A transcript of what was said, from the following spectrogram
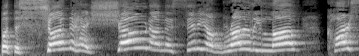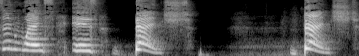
But the sun has shone on the city of brotherly love. Carson Wentz is benched. Benched.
